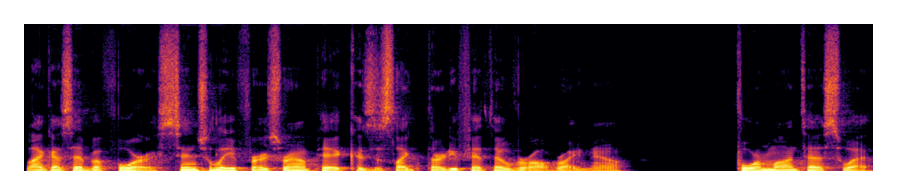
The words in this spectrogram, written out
like I said before, essentially a first round pick because it's like 35th overall right now for Montez Sweat.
